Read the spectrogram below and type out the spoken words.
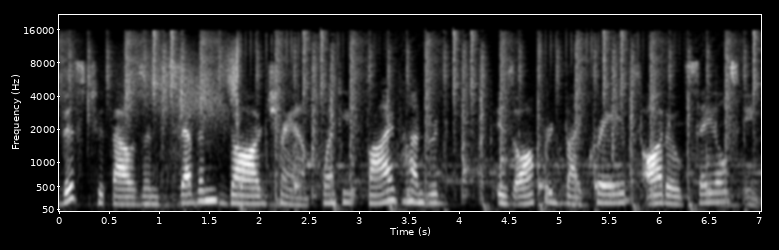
This 2007 Dodge Ram 2500 is offered by Craig's Auto Sales Inc.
